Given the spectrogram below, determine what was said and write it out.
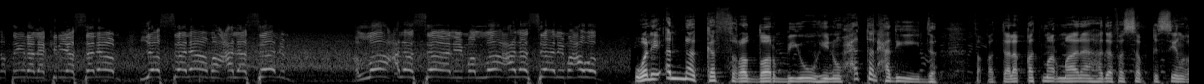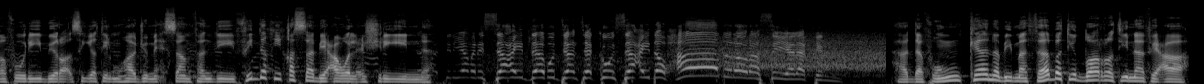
خطيرة لكن يا سلام يا سلام على سالم الله على سالم الله على سالم عوض. ولأن كثر الضرب يوهن حتى الحديد فقد تلقت مرمانا هدف السبق السنغافوري برأسية المهاجم حسام فندي في الدقيقة السابعة والعشرين. اليمن السعيد لابد أن تكون سعيدة وحاضرة ورأسية لكن هدف كان بمثابة الضارة النافعة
